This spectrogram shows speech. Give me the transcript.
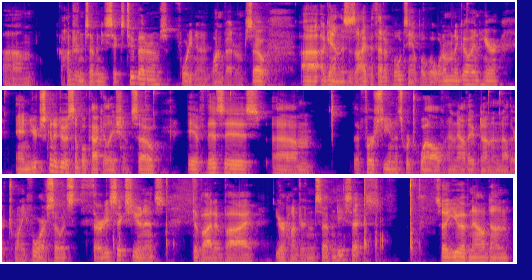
um, 176 two bedrooms, 49 one bedroom. So uh, again, this is a hypothetical example, but what I'm going to go in here and you're just going to do a simple calculation. So if this is um, the first units were 12 and now they've done another 24. So it's 36 units divided by your 176. So you have now done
